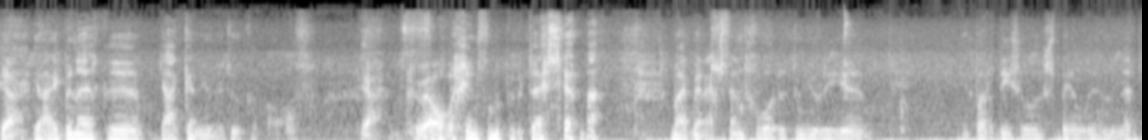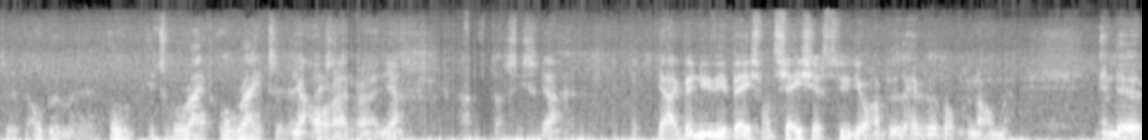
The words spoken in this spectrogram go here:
Ja, Ja, ik ben eigenlijk... eh, ja, ik ken jullie natuurlijk al ja. van het Geweldig. begin van de puberteit, zeg maar. Maar ik ben echt fan geworden toen jullie in Paradiso speelden en net het album eh, All, It's Alright, Alright. eh, Ja, alright, alright, ja. Ja, fantastisch. Ja. Ja, ik ben nu weer bezig, want Zeezicht Studio hebben we, hebben we dat opgenomen. En de,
